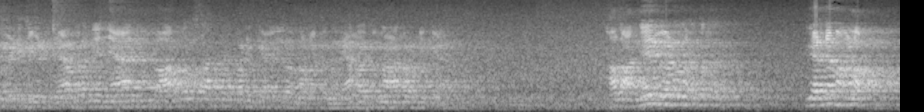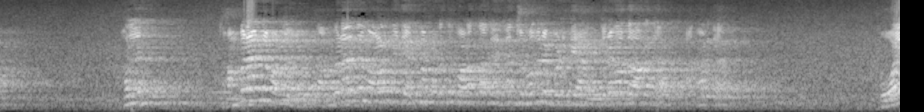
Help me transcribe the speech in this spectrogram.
മേടിച്ച് കിട്ടും. ഞാൻ പറഞ്ഞു ഞാൻ ബാർബർ സാറിനെ പഠിക്കാനല്ലോ നടക്കുന്നത് ഞാൻ അവർക്ക് ആറ് പഠിക്കുകയാണ് അത് അങ്ങനെ വേണം നടക്കുന്നത് എന്റെ മകളാണ് അല്ല തമ്പുരാന്റെ മകളല്ലോ തമ്പുരാന്റെ മകൾക്ക് ജന്മം കൊടുത്ത് വളർത്താൻ എന്നെ ചുമതലപ്പെടുത്തിയ. ഉത്തരവാദിത്തമാണല്ല അങ്ങനെ പോയ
